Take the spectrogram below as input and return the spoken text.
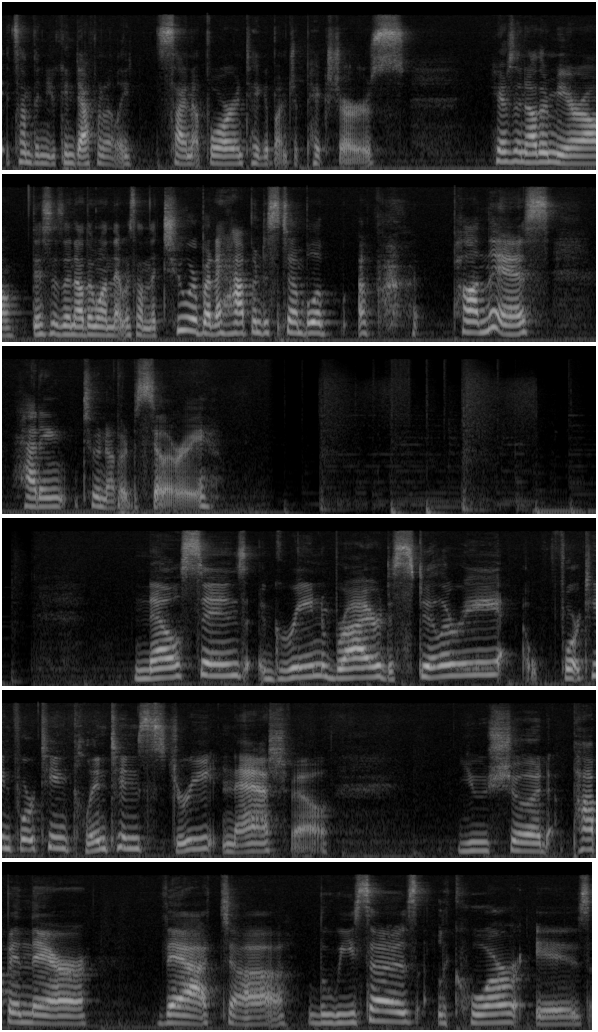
it's something you can definitely sign up for and take a bunch of pictures. Here's another mural. This is another one that was on the tour, but I happened to stumble up, up upon this heading to another distillery. Nelson's Greenbrier Distillery, 1414 Clinton Street, Nashville. You should pop in there. That uh, Louisa's liqueur is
